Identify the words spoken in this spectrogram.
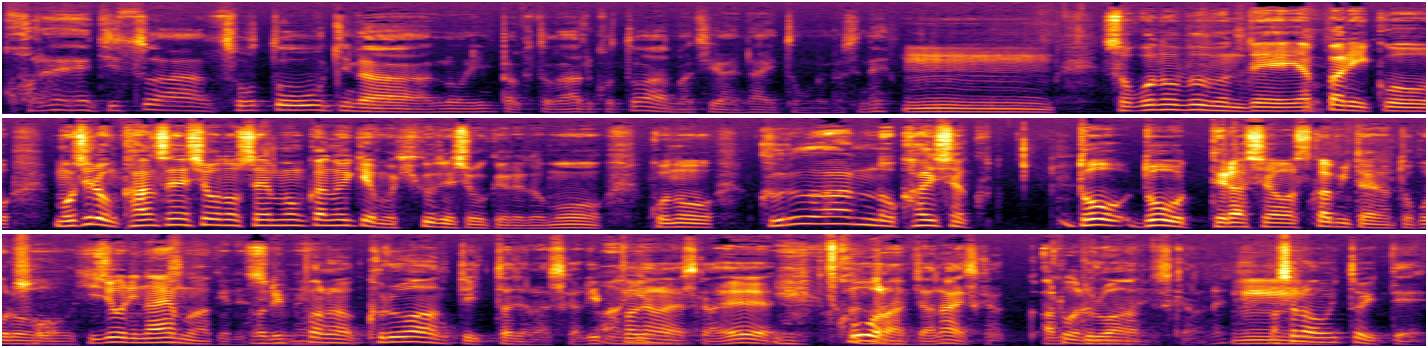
これ実は相当大きなのインパクトがあることは間違いないと思いますね。うん。そこの部分でやっぱりこうもちろん感染症の専門家の意見も聞くでしょうけれどもこのクルアンの解釈どうどう照らし合わすかみたいなところを非常に悩むわけです、ね、立派なクルワーンって言ったじゃないですか。立派じゃないですか。ええ。コーランじゃないですか。あれクルワーンですからね、まあ、それは置いといて、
